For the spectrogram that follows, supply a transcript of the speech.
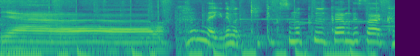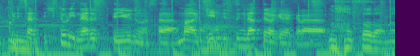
いやーわかんない。けどでも結局その空間でさ隔離されて一人になるっていうのはさ、まあ現実になってるわけだから。まあそうだね。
